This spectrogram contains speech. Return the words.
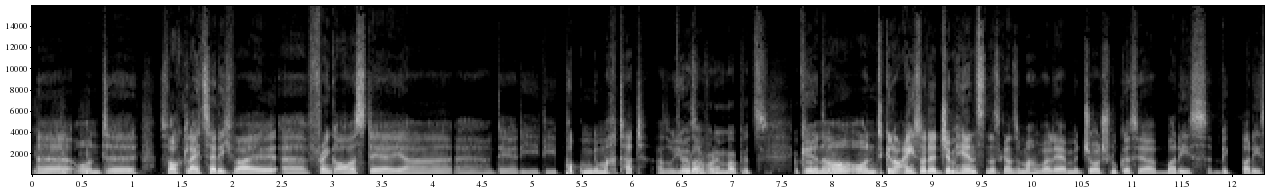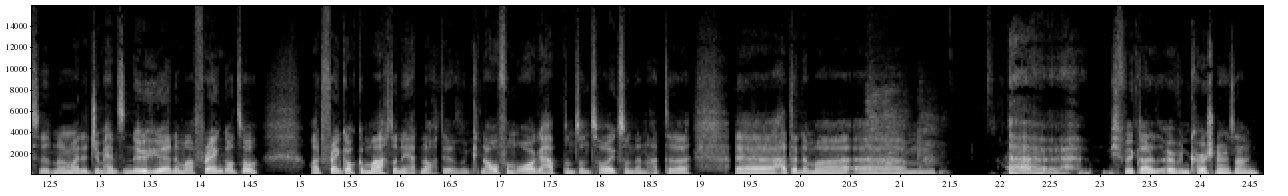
äh, und äh, es war auch gleichzeitig, weil äh, Frank Oz, der ja, äh, der ja die, die Puppen gemacht hat, also Yoda. von den Muppets. Genau, ja. und genau, eigentlich sollte Jim Henson das Ganze machen, weil er mit George Lucas ja Buddies, Big Buddies ist. Und dann Mhm. meinte Jim Henson, nö, hier, nimm mal Frank und so. Hat Frank auch gemacht und er hat noch so einen Knauf im Ohr gehabt und so ein Zeugs und dann hat er, äh, hat dann immer, ähm, äh, ich will gerade Irvin Kirschner sagen.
